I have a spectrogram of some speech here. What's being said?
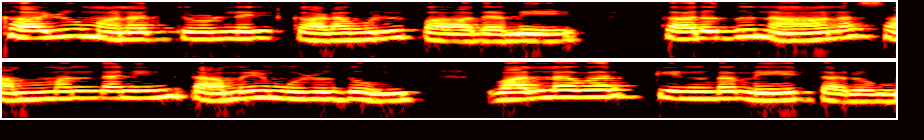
கழுமணத்துள்ளில் கடவுள் பாதமே. கருது நாண சம்பந்தனின் தமிழ் முழுதும் வல்லவர்க்கின்பமே தரும்.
